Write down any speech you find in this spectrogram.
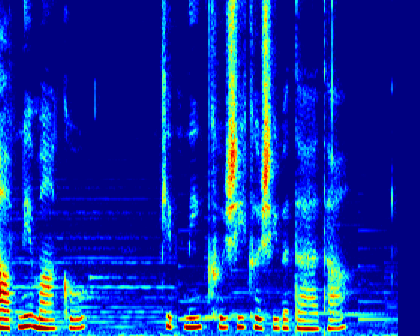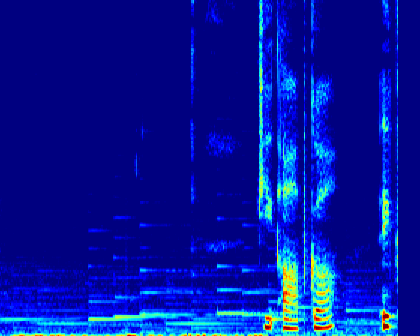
आपने माँ को कितनी खुशी खुशी बताया था कि आपका एक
